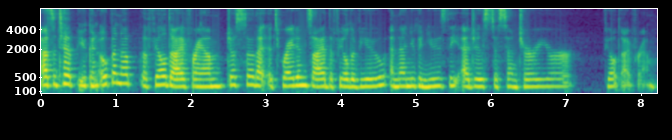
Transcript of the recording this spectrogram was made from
As a tip, you can open up the field diaphragm just so that it's right inside the field of view, and then you can use the edges to center your field diaphragm.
